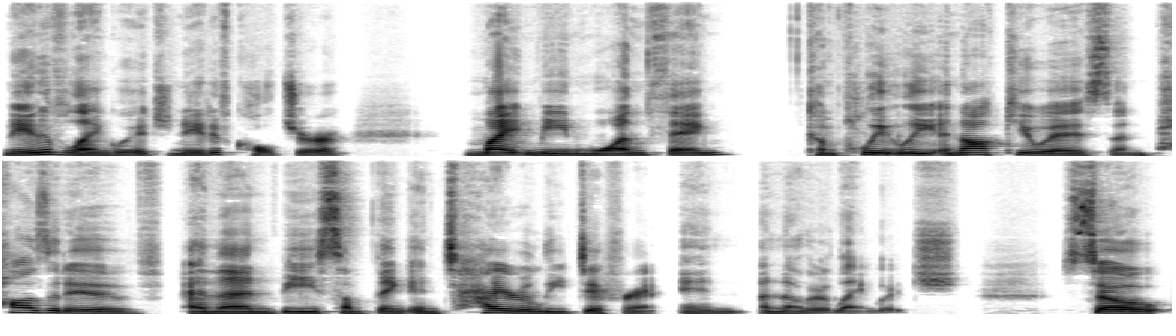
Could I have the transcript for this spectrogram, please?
native language, native culture, might mean one thing, completely innocuous and positive, and then be something entirely different in another language. So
